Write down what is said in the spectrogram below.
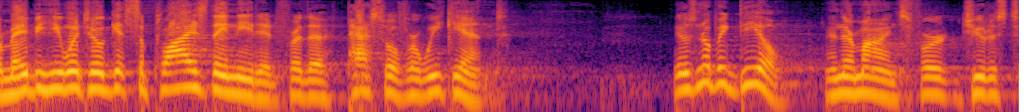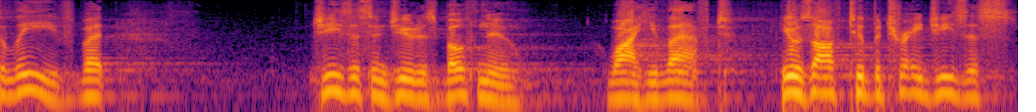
Or maybe he went to get supplies they needed for the Passover weekend. It was no big deal in their minds for Judas to leave, but Jesus and Judas both knew why he left. He was off to betray Jesus.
